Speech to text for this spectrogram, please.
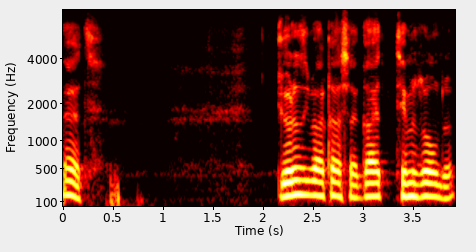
Evet. Gördüğünüz gibi arkadaşlar gayet temiz oldu.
